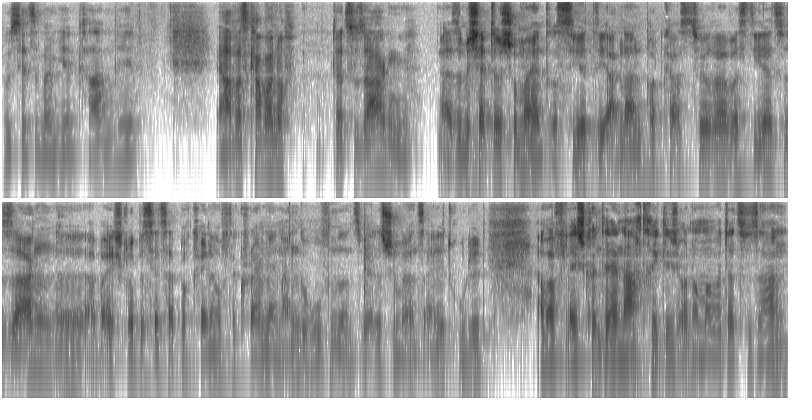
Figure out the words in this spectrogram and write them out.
muss jetzt in meinem Hirn kramen. Nee. Ja, was kann man noch dazu sagen? Also mich hätte schon mal interessiert, die anderen Podcast-Hörer, was die dazu sagen. Äh, aber ich glaube, bis jetzt hat noch keiner auf der Crime-Line angerufen, sonst wäre das schon bei uns eingetrudelt. Aber vielleicht könnte er nachträglich auch noch mal was dazu sagen.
